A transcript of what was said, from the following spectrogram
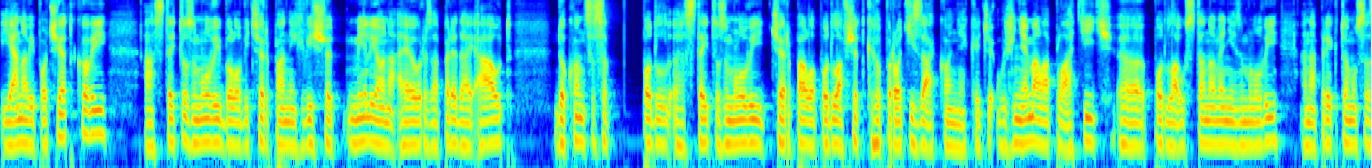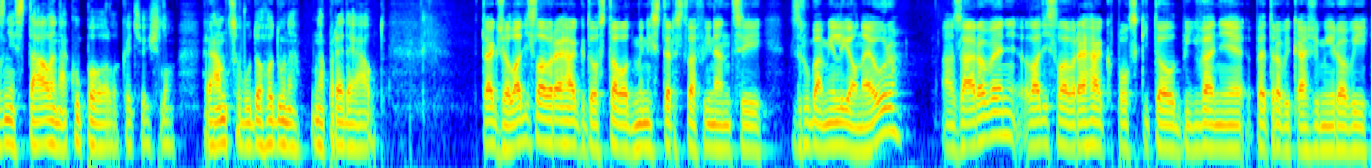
Janovi Počiatkovi a z tejto zmluvy bolo vyčerpaných vyše milióna eur za predaj aut. Dokonca sa pod, z tejto zmluvy čerpalo podľa všetkého protizákonne, keďže už nemala platiť e, podľa ustanovení zmluvy a napriek tomu sa z nej stále nakupovalo, keďže išlo rámcovú dohodu na, na predaj aut. Takže Ladislav Rehák dostal od ministerstva financí zhruba milión eur a zároveň Ladislav Rehák poskytol bývanie Petrovi Kažimírovi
